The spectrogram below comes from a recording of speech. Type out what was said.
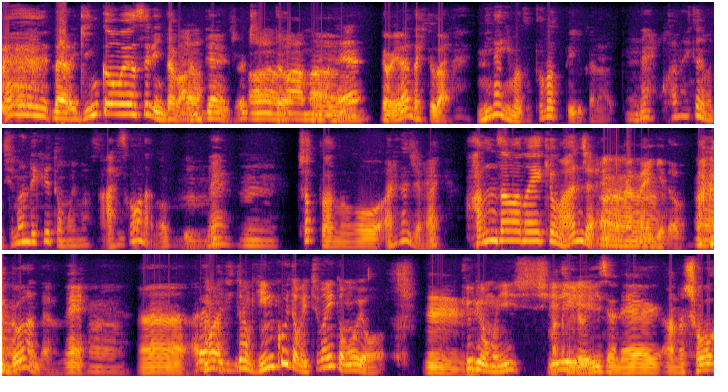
だから銀行も要するに多分安定なんでしょきっと。あまあまあねうん。でも選んだ人が、みなにも整っているから、うんね。他の人にも自慢できると思います。あ、そうなの？っていうね。うん。ちょっとあの、あれなんじゃない？半沢の影響もあるんじゃない？うんわかんないけどう。ん どうなんだろうね。うん。うん。あれはまあ、でも銀行行った方が一番いいと思うよ。うん。給料もいいし。まあ、給料いいですよね。あの、生姜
